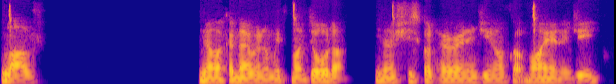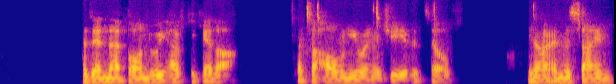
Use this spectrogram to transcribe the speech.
love. You know, like I know when I'm with my daughter, you know, she's got her energy and I've got my energy. But then that bond we have together, that's a whole new energy of itself. You know, and the same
